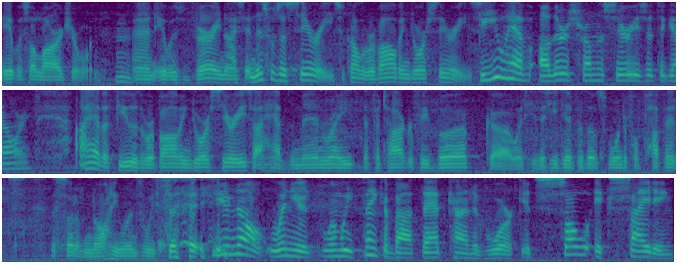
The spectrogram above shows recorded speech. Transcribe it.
It was a larger one, and it was very nice. And this was a series called the Revolving Door series. Do you have others from the series at the gallery? I have a few of the Revolving Door series. I have the Man Ray, the photography book, uh, what he, that he did with those wonderful puppets, the sort of naughty ones we say. You know, when you when we think about that kind of work, it's so exciting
